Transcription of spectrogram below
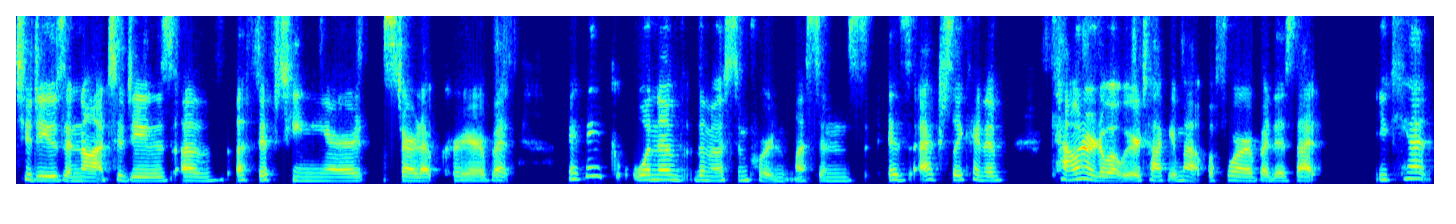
to dos and not to dos of a 15 year startup career. But I think one of the most important lessons is actually kind of counter to what we were talking about before, but is that you can't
